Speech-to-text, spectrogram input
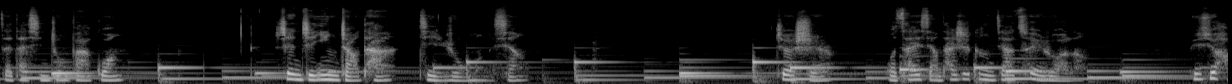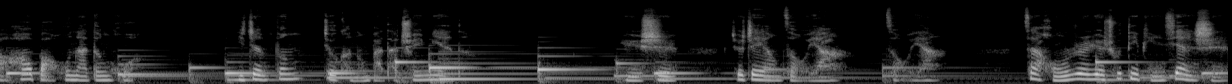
在他心中发光，甚至映照他进入梦乡。这时，我猜想他是更加脆弱了，必须好好保护那灯火，一阵风就可能把它吹灭的。”于是，就这样走呀走呀，在红日跃出地平线时，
